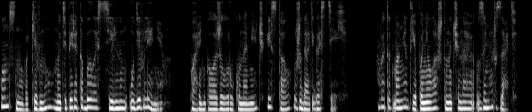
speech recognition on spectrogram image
Он снова кивнул, но теперь это было сильным удивлением. Парень положил руку на меч и стал ждать гостей. В этот момент я поняла, что начинаю замерзать.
